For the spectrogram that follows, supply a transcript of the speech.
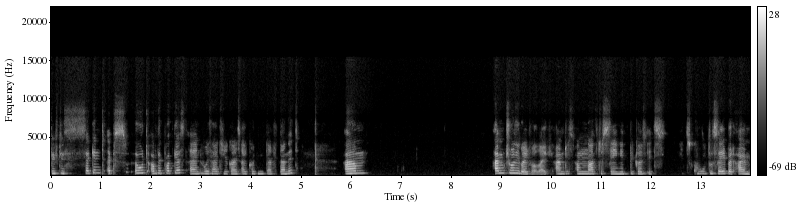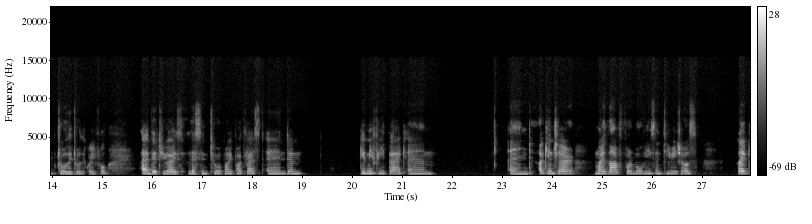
52nd episode of the podcast, and without you guys, I couldn't have done it. Um, I'm truly grateful. Like I'm just I'm not just saying it because it's it's cool to say, but I'm truly, truly grateful uh, that you guys listen to my podcast and um, give me feedback and and I can share my love for movies and TV shows. Like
